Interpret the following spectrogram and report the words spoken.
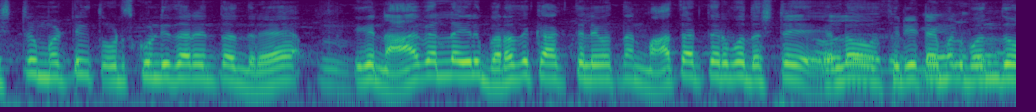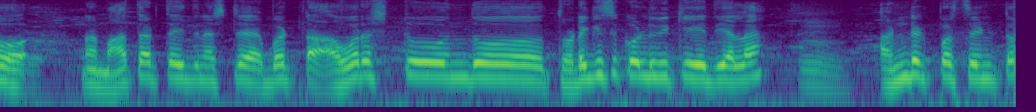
ಎಷ್ಟು ಮಟ್ಟಿಗೆ ತೋರಿಸ್ಕೊಂಡಿದ್ದಾರೆ ಅಂತಂದ್ರೆ ಈಗ ನಾವೆಲ್ಲ ಇಲ್ಲಿ ಬರೋದಕ್ಕಾಗ್ತಿಲ್ಲ ಇವತ್ತು ನಾನು ಮಾತಾಡ್ತಾ ಇರ್ಬೋದು ಅಷ್ಟೇ. ಎಲ್ಲೋ ಫ್ರೀ ಟೈಮಲ್ಲಿ ಬಂದು ನಾನು ಮಾತಾಡ್ತಾ ಇದ್ದೀನಿ ಅಷ್ಟೇ. ಬಟ್ ಅವರಷ್ಟು ಒಂದು ತೊಡಗಿಸಿಕೊಳ್ಳುವಿಕೆ ಇದೆಯಲ್ಲ? ಹಂಡ್ರೆಡ್ ಪರ್ಸೆಂಟ್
